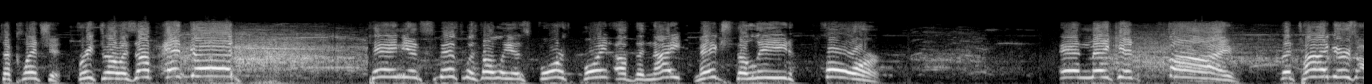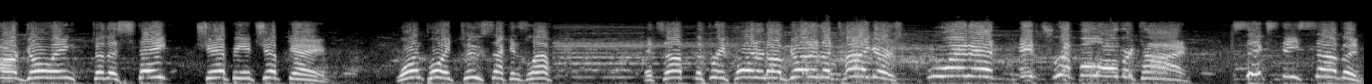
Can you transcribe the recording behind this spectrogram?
to clinch it. Free throw is up and good! Canyon Smith, with only his fourth point of the night, makes the lead four. And make it five. The Tigers are going to the state championship game. 1.2 seconds left. It's up. The three pointer, no good. And the Tigers win it in triple overtime. 67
